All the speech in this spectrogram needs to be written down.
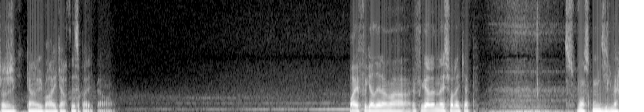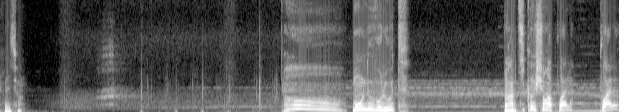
Charger quelqu'un les bras écartés, c'est pas hyper... Ouais, il faut garder la main, il faut garder un œil sur la cape. C'est souvent ce qu'on me dit le mercredi soir. Oh Mon nouveau loot Genre un petit cochon à poil. Poil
